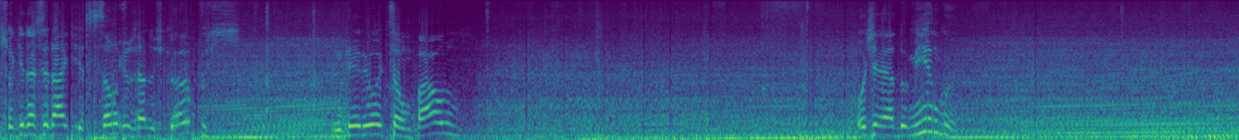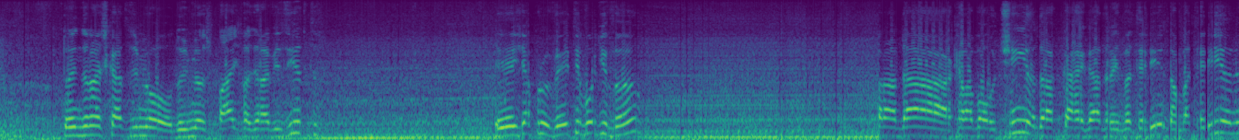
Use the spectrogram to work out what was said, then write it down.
Eu sou aqui da cidade de São José dos Campos, interior de São Paulo. Hoje é domingo. Estou indo nas casas do meu, dos meus pais fazer uma visita. E já aproveito e vou de van para dar aquela voltinha, dar carregada na bateria, na bateria, né?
